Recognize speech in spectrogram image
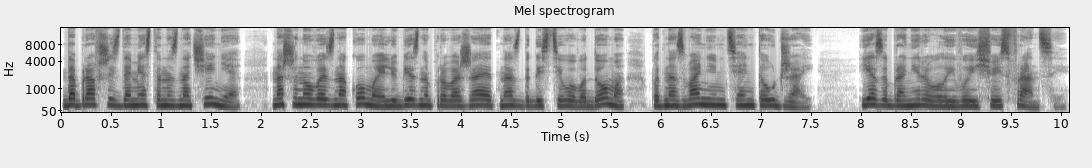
Добравшись до места назначения, наша новая знакомая любезно провожает нас до гостевого дома под названием Тянь-Тауджай. Я забронировала его еще из Франции.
